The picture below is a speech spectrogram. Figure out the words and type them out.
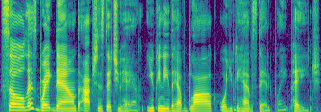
So let's break down the options that you have. You can either have a blog or you can have a static page.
